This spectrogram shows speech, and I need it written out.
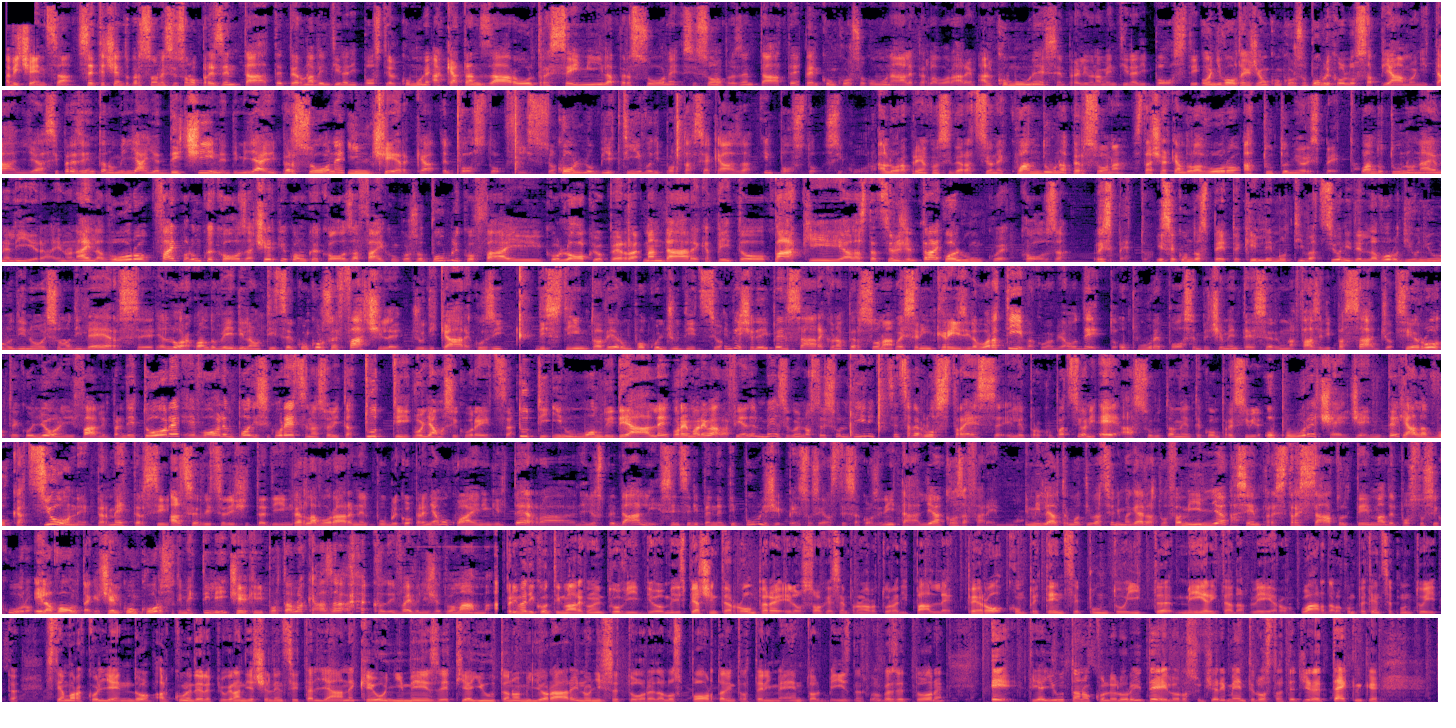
A Vicenza 700 persone si sono presentate per una ventina di posti al comune. A Catanzaro oltre 6.000 persone si sono presentate per il concorso comunale per lavorare al comune, sempre lì una ventina di posti. Ogni volta che c'è un concorso pubblico, lo sappiamo in Italia, si presentano migliaia, decine di migliaia di persone in cerca del posto fisso, con l'obiettivo di portarsi a casa il posto sicuro. Allora, prima considerazione, quando una persona sta cercando lavoro ha tutto il mio rispetto. Quando tu non hai una lira e non hai lavoro, lavoro, fai qualunque cosa, cerchi qualunque cosa, fai concorso pubblico, fai colloquio per mandare, capito, pacchi alla stazione centrale, qualunque cosa rispetto. Il secondo aspetto è che le motivazioni del lavoro di ognuno di noi sono diverse e allora quando vedi la notizia del concorso è facile giudicare così distinto, avere un po' quel giudizio. Invece devi pensare che una persona può essere in crisi lavorativa, come abbiamo detto, oppure può semplicemente essere in una fase di passaggio. Si è rotto i coglioni di fare l'imprenditore e vuole un po' di sicurezza nella sua vita. Tutti vogliamo sicurezza. Tutti in un mondo ideale vorremmo arrivare alla fine del mese con i nostri soldini senza avere lo stress e le preoccupazioni. È assolutamente comprensibile. Oppure c'è gente che ha la vocazione per mettersi al servizio dei cittadini, per lavorare nel pubblico. Prendiamo qua in Inghilterra, negli ospedali, senza dipendenti pubblici, penso sia la stessa cosa in Italia, cosa faremmo? E mille altre motivazioni, magari la tua famiglia ha sempre stressato il tema del posto sicuro e la volta che c'è il concorso ti metti lì, cerchi di portarlo a casa, cosa gli fai felice tua mamma? Prima di continuare con il tuo video, mi dispiace interrompere e lo so che è sempre una rottura di palle, però competenze.it merita davvero. Guarda guardalo, competenze.it, stiamo raccogliendo alcune delle più grandi eccellenze italiane che ogni mese ti aiutano a migliorare in ogni settore, dallo sport all'intrattenimento, al business, qualunque settore, e ti aiutano con le loro idee, i loro suggerimenti, le loro strategie, le tecniche.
